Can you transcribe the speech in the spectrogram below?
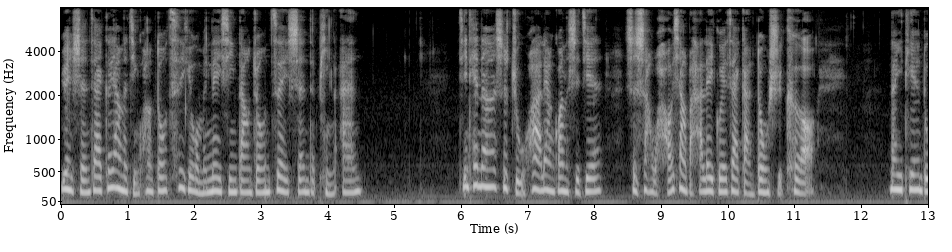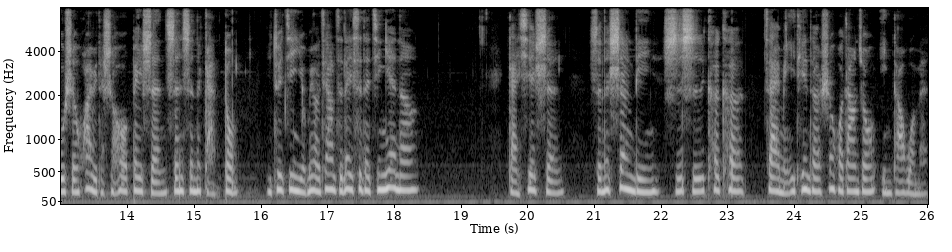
愿神在各样的境况都赐给我们内心当中最深的平安。今天呢，是主话亮光的时间。事实上，我好想把它类归在感动时刻哦。那一天读神话语的时候，被神深深的感动。你最近有没有这样子类似的经验呢？感谢神，神的圣灵时时刻刻在每一天的生活当中引导我们。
